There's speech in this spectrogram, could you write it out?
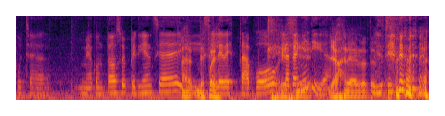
pucha, me ha contado su experiencia ah, y se le destapó la cañería.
